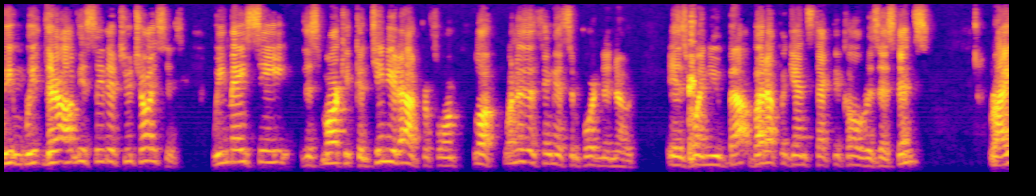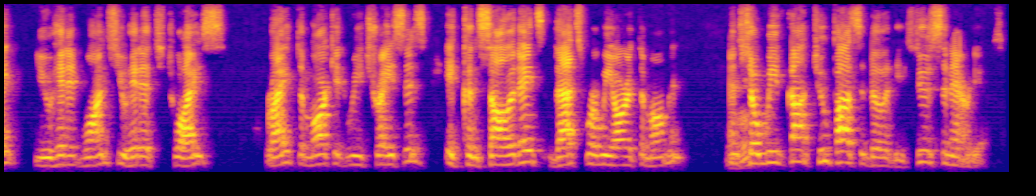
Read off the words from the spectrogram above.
we, we there obviously there are two choices we may see this market continue to outperform. Look, one of the things that's important to note is when you butt up against technical resistance, right? You hit it once, you hit it twice, right? The market retraces, it consolidates. That's where we are at the moment. And mm-hmm. so we've got two possibilities, two scenarios.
